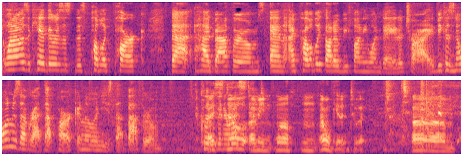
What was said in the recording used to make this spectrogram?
when I was a kid, there was this this public park that had bathrooms, and I probably thought it would be funny one day to try because no one was ever at that park and no one used that bathroom. Could I have been still. arrested. I mean, well, mm, I won't get into it. Um.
